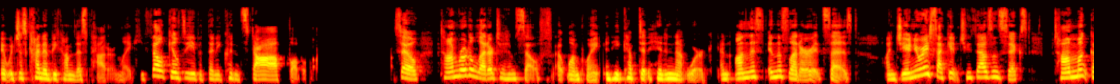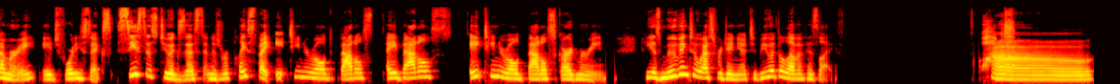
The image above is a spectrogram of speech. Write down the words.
it would just kind of become this pattern. Like he felt guilty, but then he couldn't stop, blah, blah, blah. So Tom wrote a letter to himself at one point and he kept it hidden at work. And on this, in this letter, it says, on January 2nd, 2006, Tom Montgomery, age 46, ceases to exist and is replaced by 18-year-old battle a battle 18-year-old battle-scarred Marine. He is moving to West Virginia to be with the love of his life. What? Oh.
